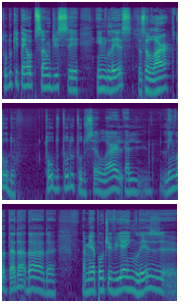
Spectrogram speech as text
Tudo que tem a opção de ser em inglês, Seu celular? tudo. Tudo, tudo, tudo. Celular, a língua até da, da, da, da minha Apple TV é inglês, é,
